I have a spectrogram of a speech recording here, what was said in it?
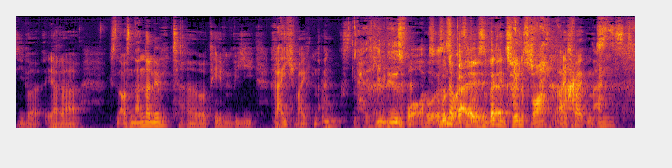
die er da ein bisschen auseinander nimmt. Also Themen wie Reichweitenangst. Ich liebe dieses Wort. Das Wunderbar, ist, so das ist wirklich ein schönes Wort. Reichweitenangst.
